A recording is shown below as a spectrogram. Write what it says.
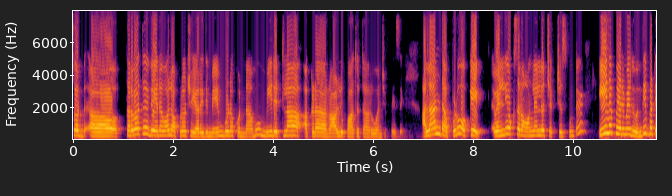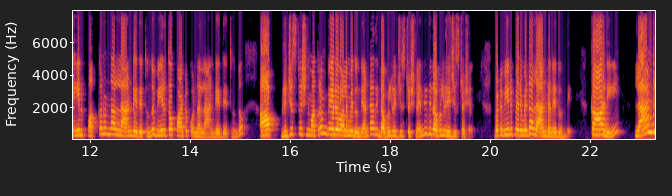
సో తర్వాతే తర్వాత వేరే వాళ్ళు అప్రోచ్ అయ్యారు. ఇది మేము కూడా కొన్నాము మీరు ఎట్లా అక్కడ రాళ్ళు పాతుతారు అని చెప్పేసి. అలాంటప్పుడు ఓకే వెళ్ళి ఒకసారి ఆన్లైన్లో చెక్ చేసుకుంటే ఈయన పేరు మీద ఉంది బట్ ఈయన పక్కనున్న ల్యాండ్ ఏదైతే ఉందో వీరితో పాటు కొన్న ల్యాండ్ ఏదైతే ఉందో ఆ రిజిస్ట్రేషన్ మాత్రం వేరే వాళ్ళ మీద ఉంది. అంటే అది డబుల్ రిజిస్ట్రేషన్ అయింది ఇది డబుల్ రిజిస్ట్రేషన్ బట్ వీరి పేరు మీద ఆ ల్యాండ్ అనేది ఉంది. కానీ ల్యాండ్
